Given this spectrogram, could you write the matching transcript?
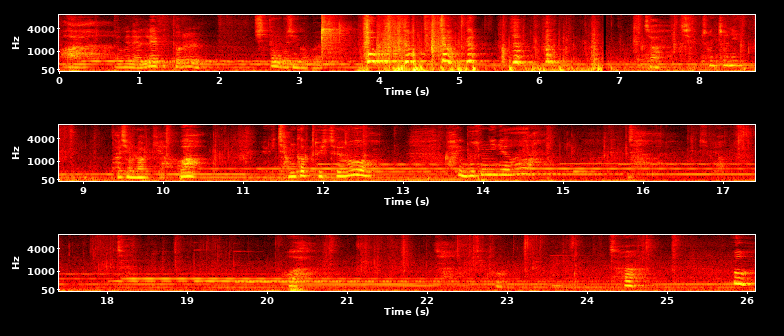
아 여기는 엘리베이터를 짓던 곳인가 봐요 어! 잠깐! 잠깐! 천천히 다시 올라갈게요. 와, 여기 장갑도 있어요. 아, 이게 무슨 일이야? 자, 지금, 자, 와, 자, 그리고, 자, 오,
